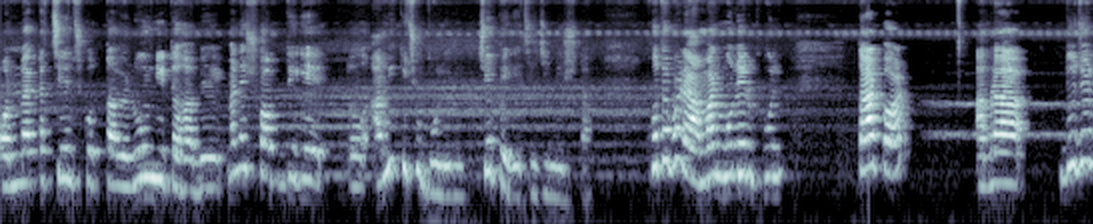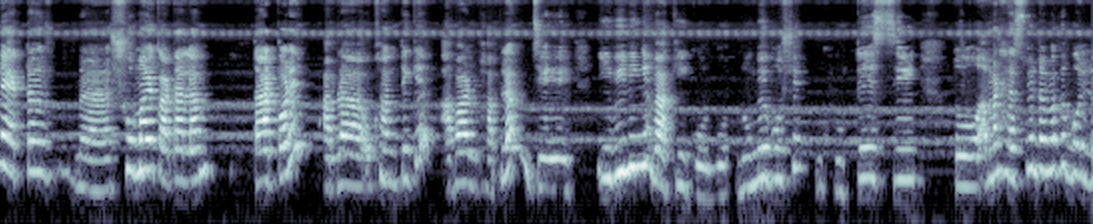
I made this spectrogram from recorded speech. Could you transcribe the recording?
অন্য একটা চেঞ্জ করতে হবে রুম নিতে হবে মানে সব দিকে তো আমি কিছু বলিনি, চেপে গেছি জিনিসটা। হতে পারে আমার মনের ভুল। তারপর আমরা দুজনে একটা সময় কাটালাম। তারপরে আমরা ওখান থেকে আবার ভাবলাম যে ইভিনিংয়ে বা কী করব? রুমে বসে ঘুরতে এসছি। তো আমার হাজব্যান্ড আমাকে বলল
